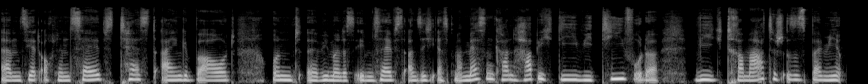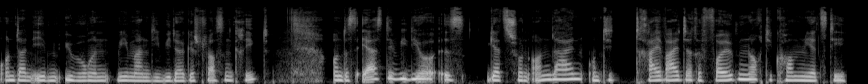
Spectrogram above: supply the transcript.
Ähm, sie hat auch einen Selbsttest eingebaut und äh, wie man das eben selbst an sich erstmal messen kann. Habe ich die, wie tief oder wie dramatisch ist es bei mir und dann eben Übungen, wie man die wieder geschlossen kriegt. Und das erste Video ist jetzt schon online und die drei weitere Folgen noch, die kommen jetzt die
